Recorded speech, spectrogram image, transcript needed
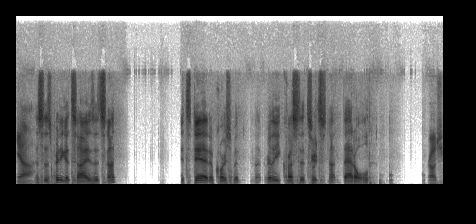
Yeah. This is pretty good size. It's not, it's dead, of course, but not really crusted, so Weird. it's not that old. Raj.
